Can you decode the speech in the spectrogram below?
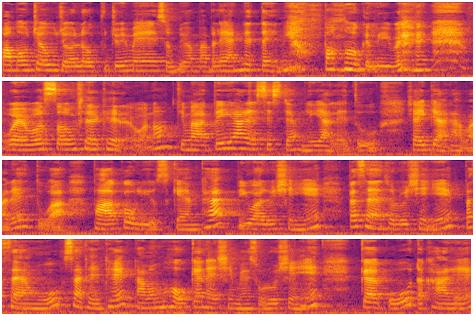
ပေါင်မုတ်ကျုပ်ကျော်လို့ကျွေးမယ်ဆိုပြီးတော့မပလဲကနှစ်သိမ့်ပြီးတော့ပေါင်မုတ်ကလေးပဲ ဝယ်ဖို့ဆုံးဖြတ်ခဲ့တယ်ပေါ့နော်ဒီမှာပေးရတဲ့ system လေးရလဲသူရိုက်ပြထားပါတယ်သူကဘာကုတ်လေးကို scan ဖတ်ပြီးသွားလို့ရှိရင်ပတ်စံဆိုလို့ရှိရင်ပတ်စံကိုစက်ထဲထည့်ဒါမှမဟုတ်ကတ်နဲ့ရှင်းမယ်ဆိုလို့ရှိရင်ကတ်ကိုတခါတည်း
